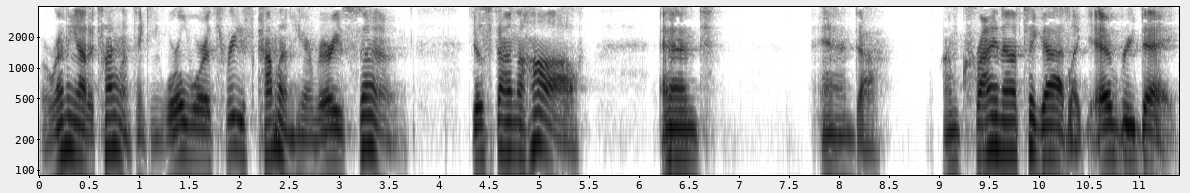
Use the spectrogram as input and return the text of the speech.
we're running out of time. I'm thinking World War III is coming here very soon just down the hall. And, and, uh, I'm crying out to God like every day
